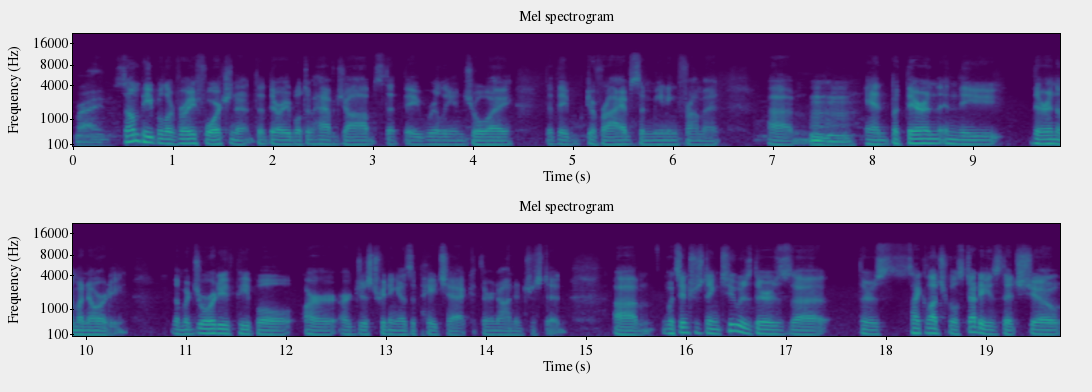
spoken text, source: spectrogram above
Right. Some people are very fortunate that they're able to have jobs that they really enjoy, that they derive some meaning from it. Um, mm-hmm. And but they're in, in the they're in the minority. The majority of people are are just treating as a paycheck. They're not interested. Um, what's interesting too is there's uh, there's psychological studies that show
